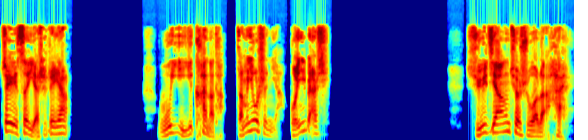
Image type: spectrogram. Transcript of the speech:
这一次也是这样。吴意一看到他，怎么又是你啊？滚一边去！徐江却说了：“嗨，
